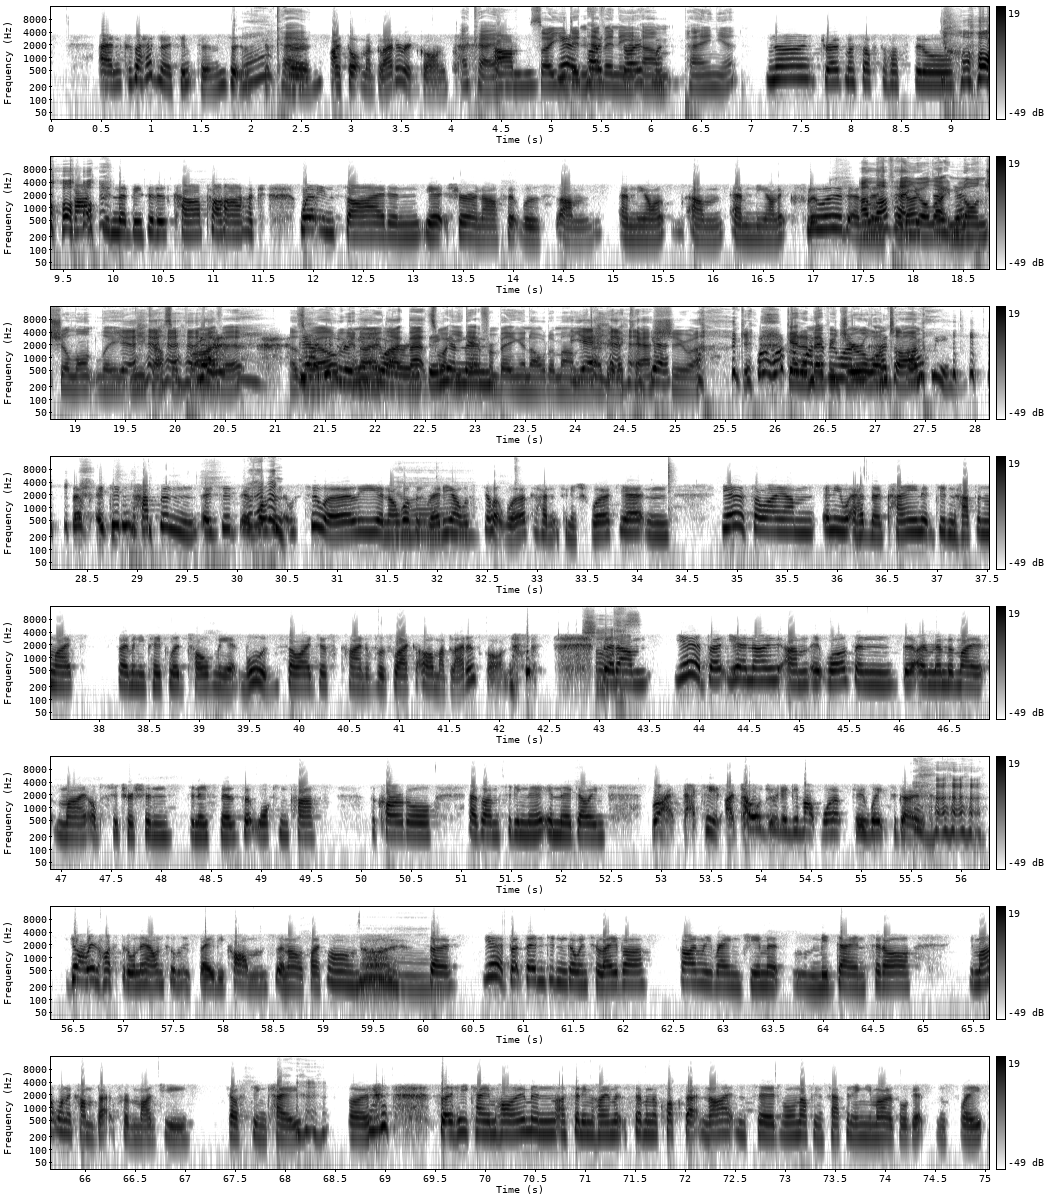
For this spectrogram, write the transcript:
And because I had no symptoms, it was Oh, just, okay. uh, I thought my bladder had gone. okay. um, so you yeah, didn't so have any drove my- um, pain yet? No, drove myself to hospital, parked in the visitors' car park, went inside, and yeah, sure enough, it was um, amnio- um, amniotic fluid. And I they love said, how you're like yeah." nonchalantly Yeah. Newcastle private as Yeah, well. didn't You know, like or that's anything, what you and get from being an older mum. Yeah. You know, a bit of cash Yeah. to uh, get, Well, it get an epidural on had time. told me. That- it didn't happen. It did. It wasn't. It was too early, and I wasn't ready. I was still at work. I hadn't finished work yet, and yeah. So I um anyway I had no pain. It didn't happen like so many people had told me it would. So I just kind of was like, oh, my bladder's gone. but um yeah, but yeah, no, um it was, and the, I remember my my obstetrician Denise Nesbitt walking past the corridor as I'm sitting there in there going. Right, that's it. I told you to give up work two weeks ago you're in hospital now until this baby comes. And I was like, oh no. So, yeah, but then didn't go into labour. Finally rang Jim at midday and said, oh, you might want to come back from Mudgee just in case. so, so he came home and I sent him home at seven o'clock that night and said, well, nothing's happening. You might as well get some sleep.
